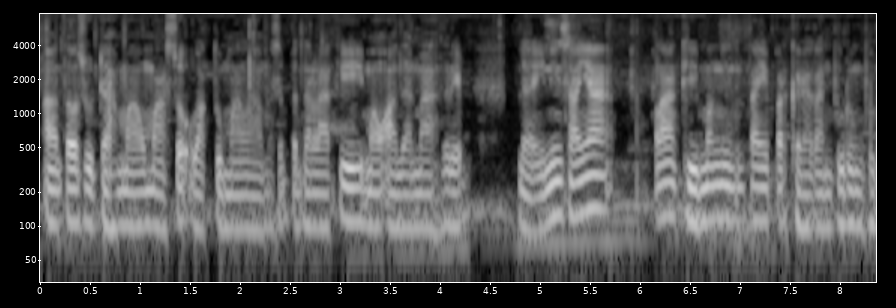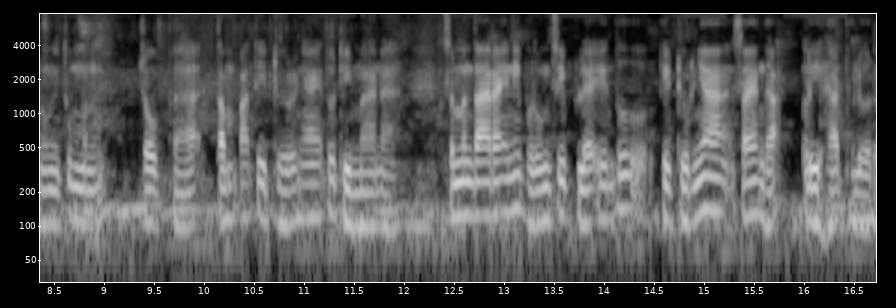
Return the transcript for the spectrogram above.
atau sudah mau masuk waktu malam. Sebentar lagi mau adzan maghrib. Nah ini saya lagi mengintai pergerakan burung-burung itu mencoba tempat tidurnya itu di mana. Sementara ini burung ciblek itu tidurnya saya nggak lihat dulur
